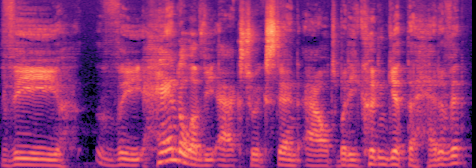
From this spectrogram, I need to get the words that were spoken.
the the handle of the axe to extend out, but he couldn't get the head of it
